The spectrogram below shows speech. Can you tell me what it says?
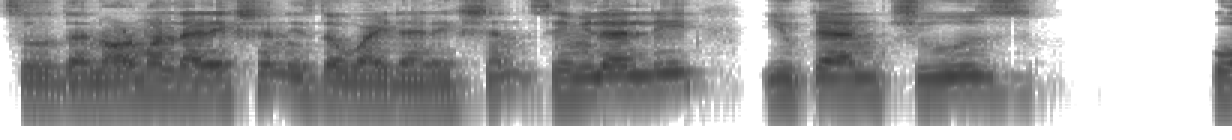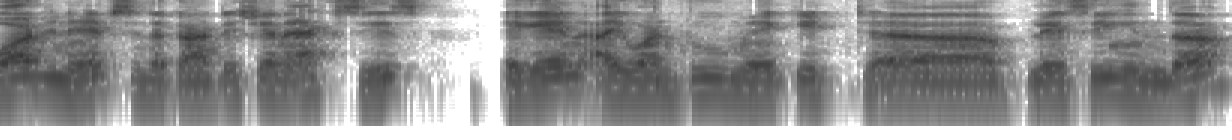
So the normal direction is the y direction. Similarly you can choose coordinates in the cartesian axis. Again i want to make it uh, placing in the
